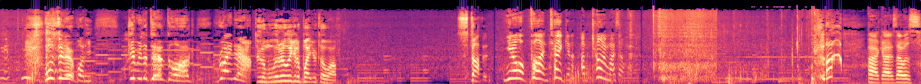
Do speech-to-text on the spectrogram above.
Listen here, buddy. Give me the damn dog right now. Dude, I'm literally gonna bite your toe off. Stop it. You know what? Fine, take it. I'm killing myself. Ah! All right, guys, that was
